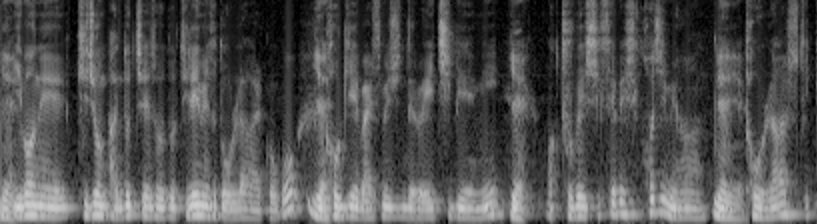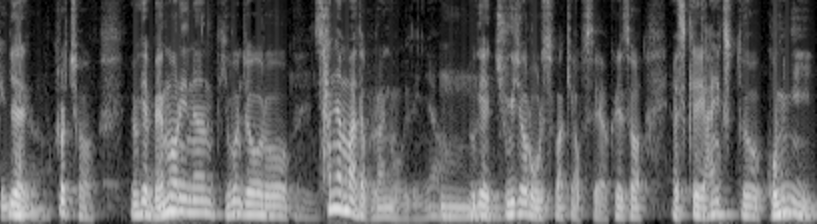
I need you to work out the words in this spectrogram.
예. 이번에 기존 반도체에서도 디램에서도 올라갈 거고 예. 거기에 말씀해 주신 대로 HBM이 예. 막두 배씩 세 배씩 커지면 예, 예. 더 올라갈 수도 예, 있겠네요. 그렇죠. 이게 메모리는 기본적으로 음. 4년마다 불황이 오거든요. 음. 이게 주기적으로 올 수밖에 없어요. 그래서 SK 하이닉스도 고민이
